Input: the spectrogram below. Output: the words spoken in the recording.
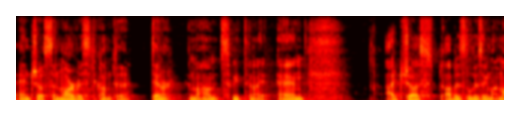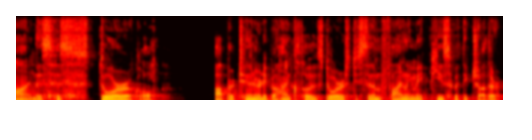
and Justin Marvis to come to dinner in Muhammad's suite tonight. And I just, I was losing my mind. This historical opportunity behind closed doors to see them finally make peace with each other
